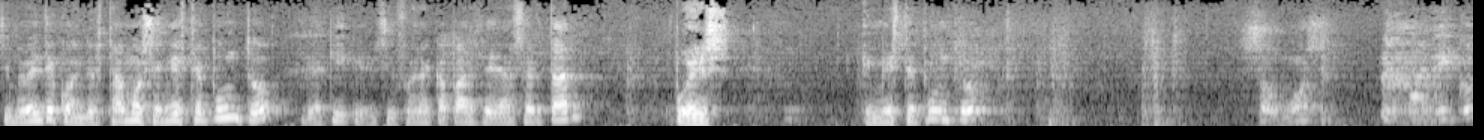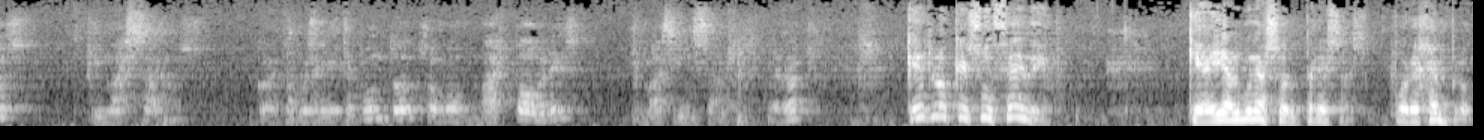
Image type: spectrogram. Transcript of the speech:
simplemente cuando estamos en este punto, de aquí, que si fuera capaz de acertar, pues en este punto somos más ricos y más sanos. Cuando estamos en este punto somos más pobres más insanos, ¿verdad? ¿Qué es lo que sucede? Que hay algunas sorpresas. Por ejemplo,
